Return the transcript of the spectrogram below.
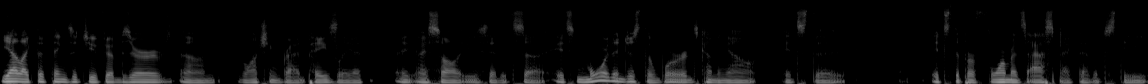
Yeah, like the things that you've observed um, in watching Brad Paisley. I, I, I saw that you said it's uh, it's more than just the words coming out. It's the it's the performance aspect of it. It's the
